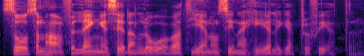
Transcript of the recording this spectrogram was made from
så som han för länge sedan lovat genom sina heliga profeter.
